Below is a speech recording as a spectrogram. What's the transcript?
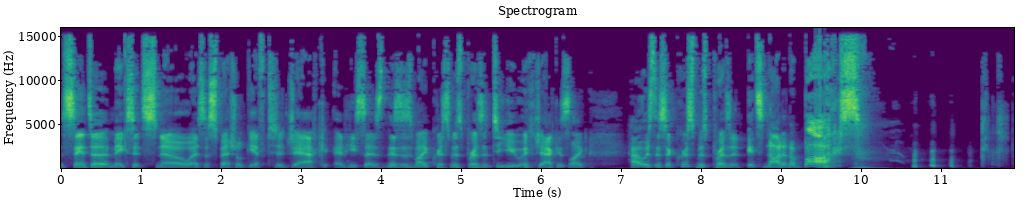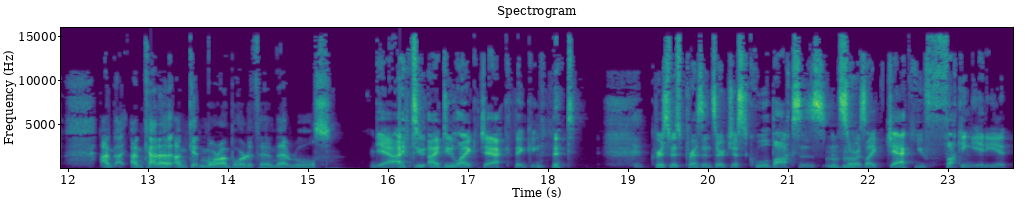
Santa makes it snow as a special gift to Jack, and he says, This is my Christmas present to you. And Jack is like, How is this a Christmas present? It's not in a box. I'm I'm kind of I'm getting more on board with him. That rules. Yeah, I do I do like Jack thinking that Christmas presents are just cool boxes. And mm-hmm. Sora's like, Jack, you fucking idiot.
